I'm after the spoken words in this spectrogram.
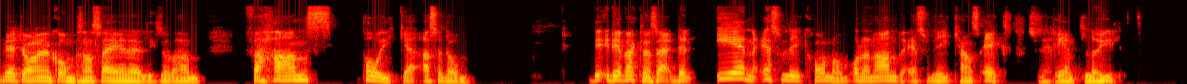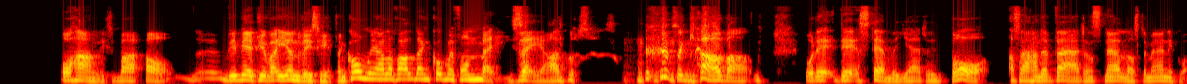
Vet jag en kompis som säger det, liksom, han, för hans pojkar, alltså de, det, det är verkligen så här, den ena är så lik honom och den andra är så lik hans ex, så det är rent löjligt. Och han liksom bara, ja, vi vet ju var envisheten kommer i alla fall, den kommer från mig, säger han. Så garvar han. Och det, det stämmer jädrigt bra. Alltså han är världens snällaste människa.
